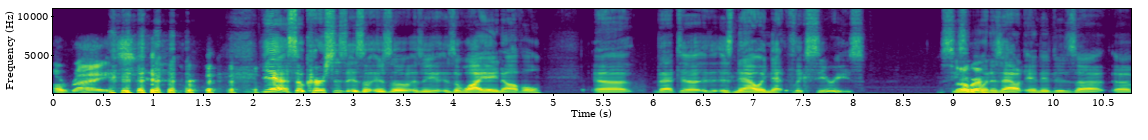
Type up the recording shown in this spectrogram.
All right. yeah, so Cursed is, is a is a is a, is a YA novel uh, that uh, is now a Netflix series. Season Okay. one is out, and it is uh, uh,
